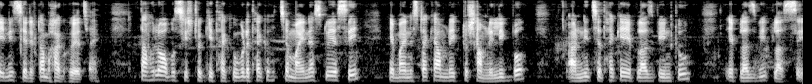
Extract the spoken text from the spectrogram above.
এই নিচের এটা ভাগ হয়ে যায়। তাহলে অবশিষ্ট কি থাকে? উপরে থাকে হচ্ছে মাইনাস টু এসি এই মাইনাসটাকে আমরা একটু সামনে লিখব। আর নিচে থাকে a plus b into a plus b plus c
